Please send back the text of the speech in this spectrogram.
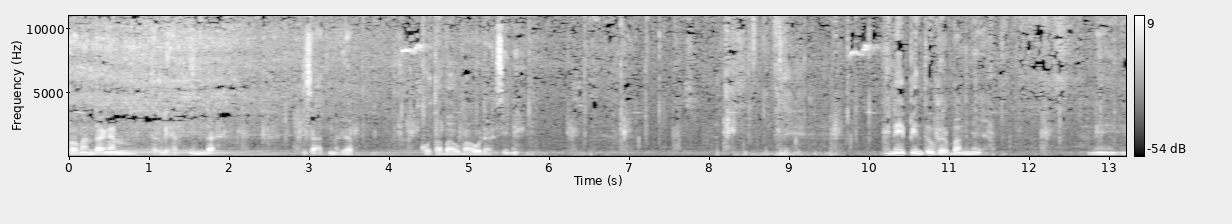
Pemandangan terlihat indah di saat melihat kota bau-bau dari sini. Ini pintu gerbangnya ya. Ini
